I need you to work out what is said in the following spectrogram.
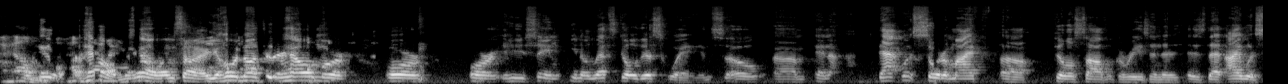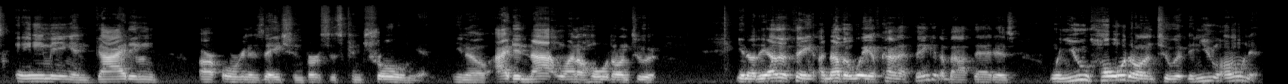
the helm. The helm, the helm. I'm sorry, are you're holding on to the helm, or or or you're saying, you know, let's go this way. And so, um, and that was sort of my uh, philosophical reason is, is that I was aiming and guiding our organization versus controlling it. You know, I did not want to hold on to it. You know, the other thing, another way of kind of thinking about that is when you hold on to it, then you own it.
